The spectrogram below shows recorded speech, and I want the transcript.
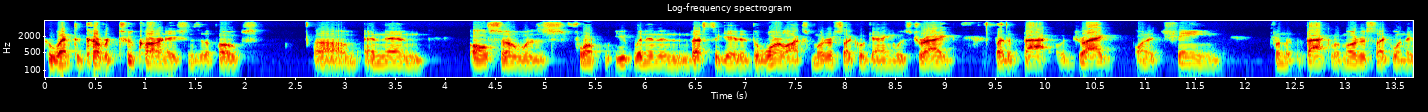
who went to cover two coronations of the popes, um, and then also was for, went in and investigated the Warlocks motorcycle gang was dragged by the back, dragged on a chain from the back of a motorcycle when they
